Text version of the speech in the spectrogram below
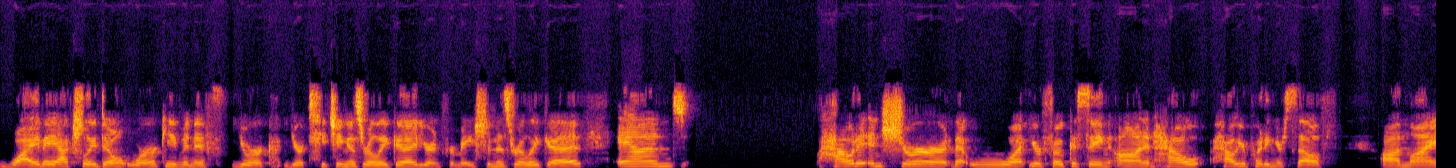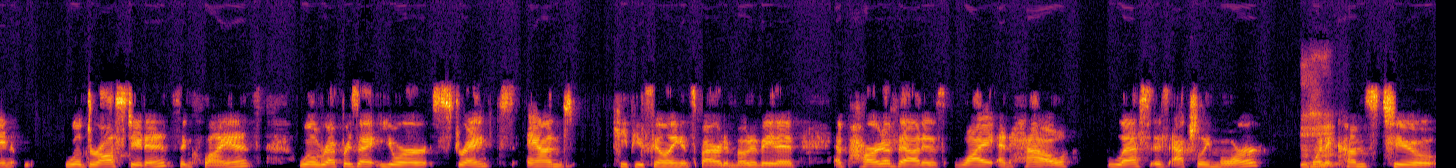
why they actually don't work even if your your teaching is really good your information is really good and how to ensure that what you're focusing on and how how you're putting yourself online will draw students and clients will represent your strengths and keep you feeling inspired and motivated and part of that is why and how less is actually more mm-hmm. when it mm-hmm. comes to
